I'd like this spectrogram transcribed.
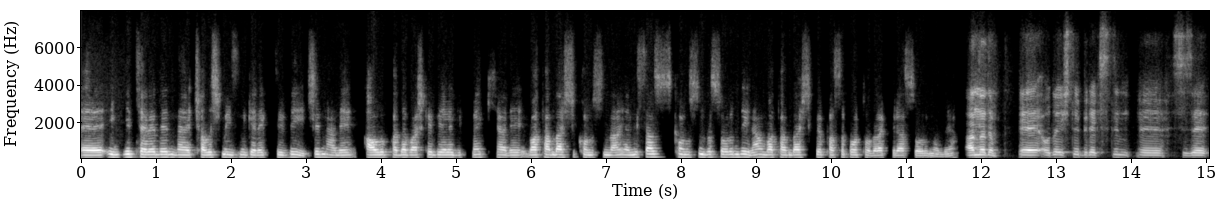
e, İngiltere'nin e, çalışma izni gerektirdiği için hani Avrupa'da başka bir yere gitmek hani vatandaşlık konusundan yani lisans konusunda sorun değil ama vatandaşlık ve pasaport olarak biraz sorun oluyor. Anladım. Ee, o da işte Brexit'in e, size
